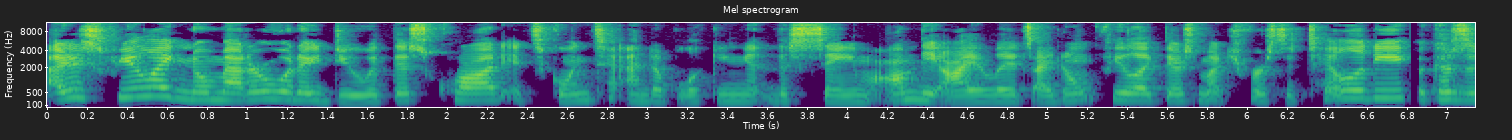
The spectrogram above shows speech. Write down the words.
I just feel like no matter what I do with this quad, it's going to end up looking the same on the eyelids. I don't feel like there's much versatility because the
